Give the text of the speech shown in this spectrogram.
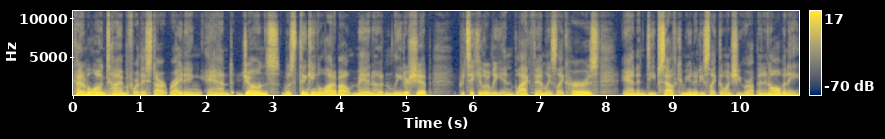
kind of a long time before they start writing, and Jones was thinking a lot about manhood and leadership, particularly in black families like hers and in deep South communities like the one she grew up in in Albany.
